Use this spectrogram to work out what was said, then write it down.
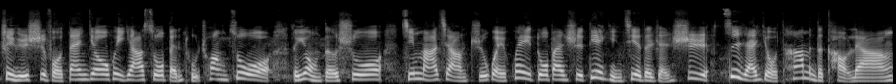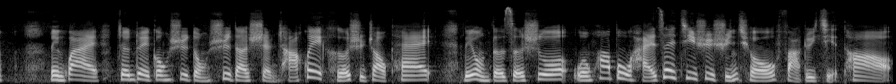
至于是否担忧会压缩本土创作，李永德说，金马奖执委会多半是电影界的人士。自然有他们的考量。另外，针对公示董事的审查会何时召开，李永德则说，文化部还在继续寻求法律解套。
